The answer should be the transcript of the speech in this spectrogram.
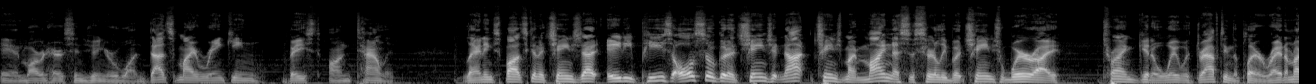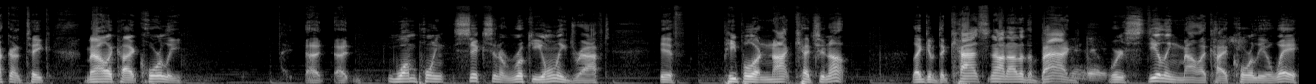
and Marvin Harrison Jr. one. That's my ranking based on talent. Landing spot's going to change that. ADP's also going to change it, not change my mind necessarily, but change where I try and get away with drafting the player, right? I'm not going to take Malachi Corley at, at 1.6 in a rookie only draft if people are not catching up. Like if the cat's not out of the bag, mm-hmm. we're stealing Malachi Corley away.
